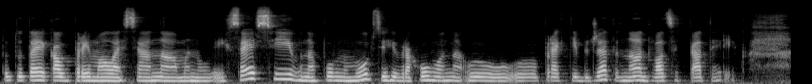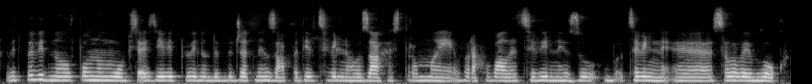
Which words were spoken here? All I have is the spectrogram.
тобто та, яка приймалася на минулій сесії, вона в повному обсязі врахована у проєкті бюджету на 25 рік. Відповідно, в повному обсязі, відповідно до бюджетних запитів цивільного захисту, ми врахували цивільний цивільний е, силовий блок,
